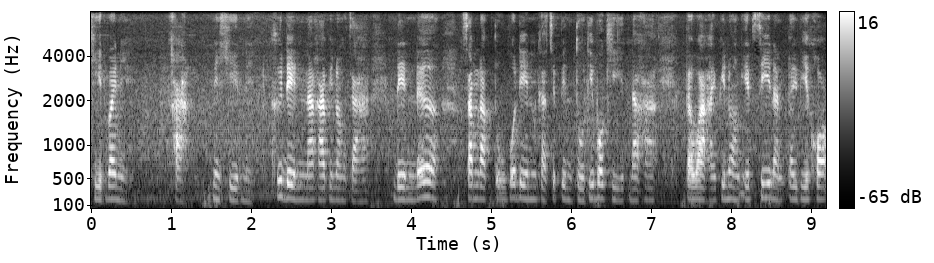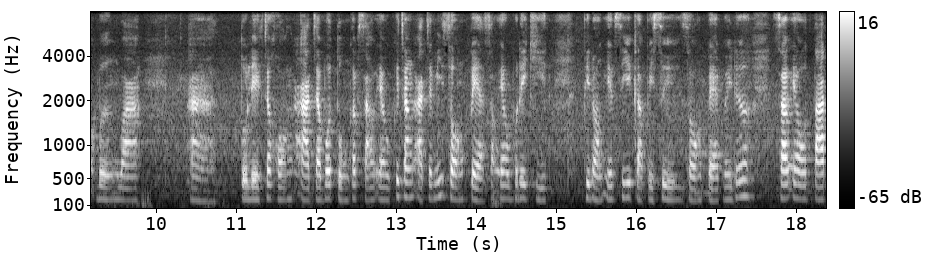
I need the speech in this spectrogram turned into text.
ขีดไว้นี่ค่ะ นี่ขีดนี่คือเด่นนะคะ พี่น้องจ้าเด่นเด้อสำหรับตัวบ่เด่นก็จะเป็นตัวที่บ่ขีดนะคะ แต่ว่าให้พี่น้อง FC นั่นไปวิเคราะห์เบิงว่าอ่าตัวเลขเจ้าของอาจจะบ่ตรงกับสาวแอลคือจังอาจจะมี 28สาวแอลบ่ได้ขีด พี่น้อง FC กลับไปซื้อ28 ไว้เด้อสาวแอลตัด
